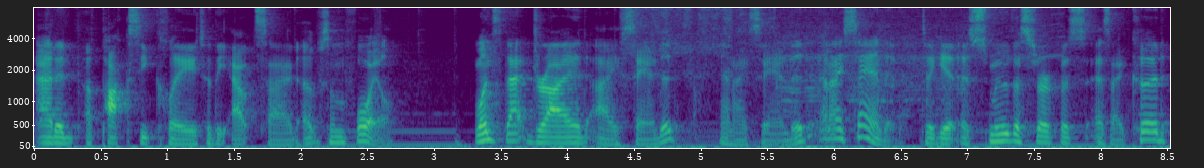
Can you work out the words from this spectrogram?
added epoxy clay to the outside of some foil. Once that dried, I sanded, and I sanded, and I sanded to get as smooth a surface as I could,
